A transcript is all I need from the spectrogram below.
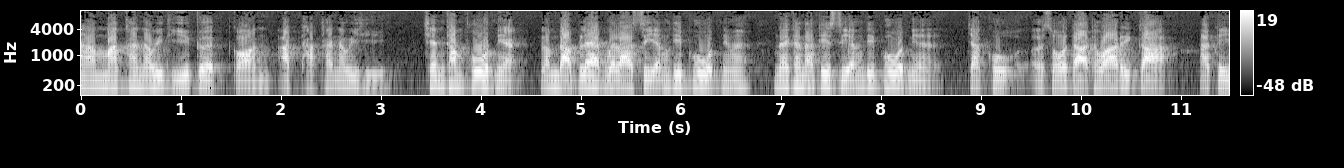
นามมัคขาวิถีเกิดก่อนอัตถักขาวิถี เช่นคำพูดเนี่ยลำดับแรกเวลาเสียงที่พูดใช่ไหมในขณะที่เสียงที่พูดเนี่ยจักขุโสตทวาริกะ อติ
